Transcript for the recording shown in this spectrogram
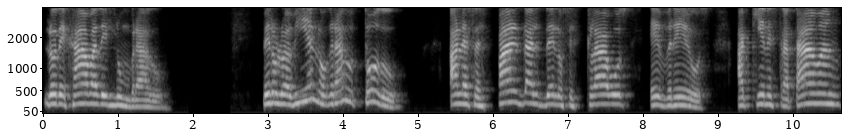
lo dejaba deslumbrado. Pero lo había logrado todo a las espaldas de los esclavos hebreos, a quienes trataban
